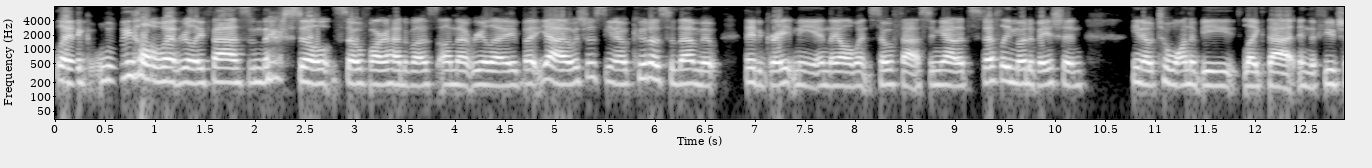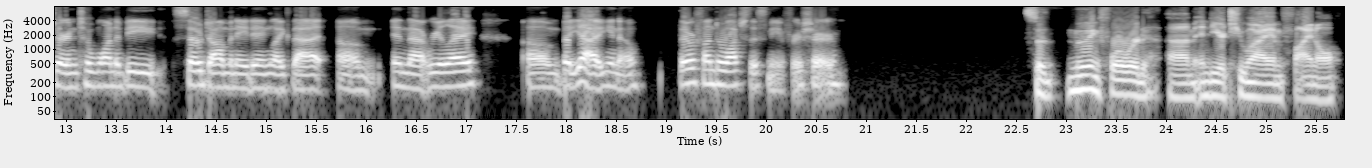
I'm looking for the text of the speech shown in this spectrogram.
like we all went really fast and they're still so far ahead of us on that relay. But yeah, it was just, you know, kudos to them. It, they had a great meet and they all went so fast. And yeah, that's definitely motivation you know to want to be like that in the future and to want to be so dominating like that um, in that relay um, but yeah you know they were fun to watch this meet for sure so moving forward um, into your 2im final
